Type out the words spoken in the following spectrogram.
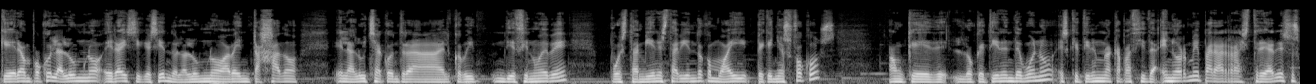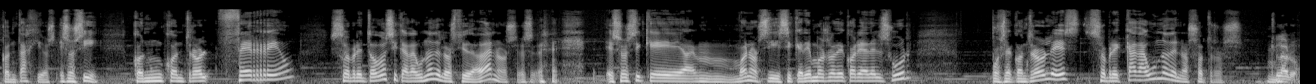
que era un poco el alumno, era y sigue siendo el alumno aventajado en la lucha contra el COVID-19, pues también está viendo como hay pequeños focos aunque de, lo que tienen de bueno es que tienen una capacidad enorme para rastrear esos contagios. Eso sí, con un control férreo sobre todo si cada uno de los ciudadanos. Eso sí que, bueno, si, si queremos lo de Corea del Sur, pues el control es sobre cada uno de nosotros. Claro,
